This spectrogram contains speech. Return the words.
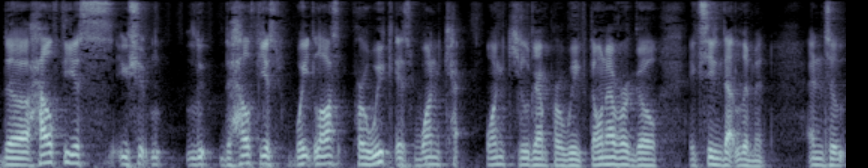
the healthiest you should the healthiest weight loss per week is 1 ca- 1 kilogram per week. Don't ever go exceeding that limit. And to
